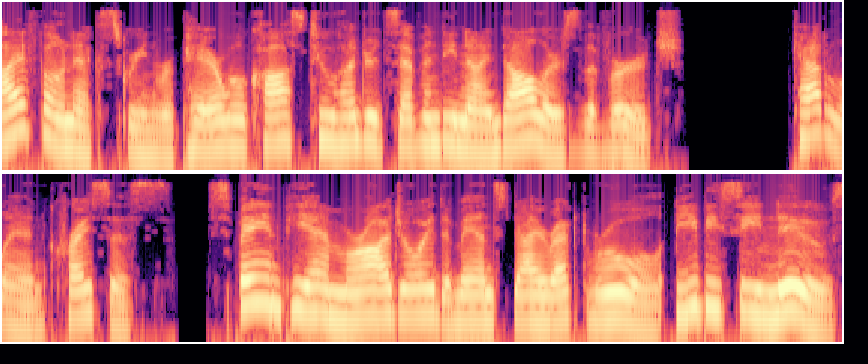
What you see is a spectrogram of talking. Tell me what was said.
iPhone X screen repair will cost $279. The Verge. Catalan crisis. Spain PM Rajoy demands direct rule. BBC News.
